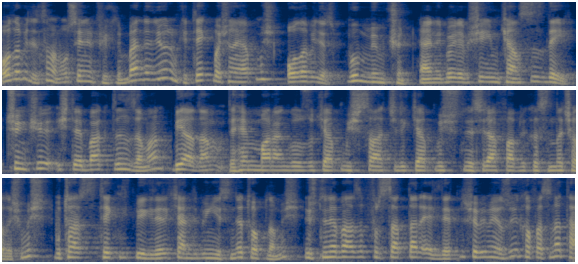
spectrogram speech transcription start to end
Olabilir tamam o senin fikrin. Ben de diyorum ki tek başına yapmış olabilir. Bu mümkün. Yani böyle bir şey imkansız değil. Çünkü işte baktığın zaman bir adam hem marangozluk yapmış, saatçilik yapmış, üstüne silah fabrikasında çalışmış. Bu tarz teknik bilgileri kendi bünyesinde toplamış. Üstüne bazı fırsatlar elde etmiş ve bir mevzuyu kafasına takmış.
